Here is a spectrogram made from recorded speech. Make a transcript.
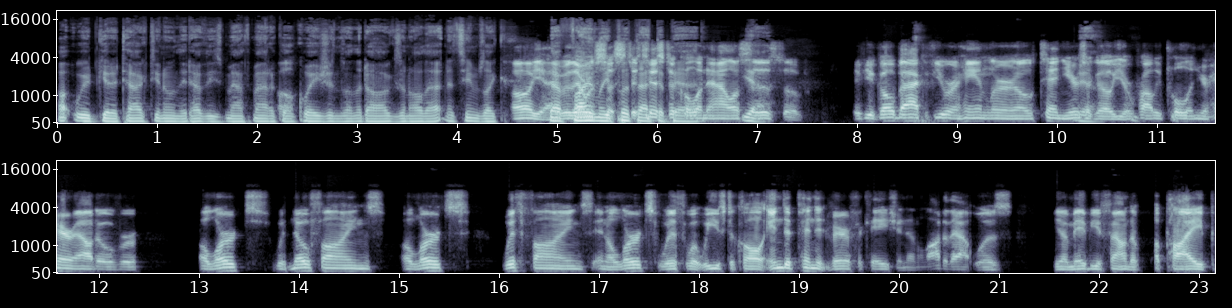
uh, we'd get attacked, you know, and they'd have these mathematical Oh. equations on the dogs and all that. And it seems like Oh yeah, that there was a put statistical analysis of if you go back, if you were a handler oh, 10 years Yeah. ago, you're probably pulling your hair out over alerts with no fines, alerts with fines, and alerts with what we used to call independent verification. And a lot of that was, you know, maybe you found a, a pipe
